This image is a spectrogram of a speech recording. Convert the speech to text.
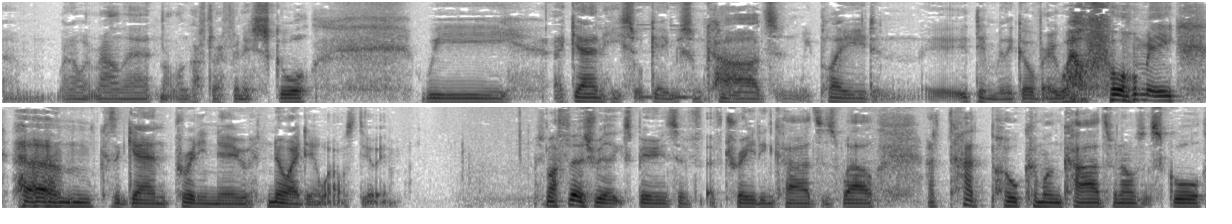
um, when I went round there not long after I finished school. We, again, he sort of gave me some cards and we played, and it didn't really go very well for me because, um, again, pretty new, no idea what I was doing. It was my first real experience of, of trading cards as well. I'd had Pokemon cards when I was at school,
